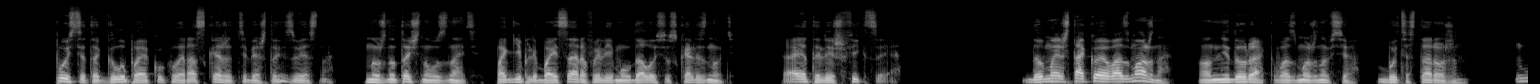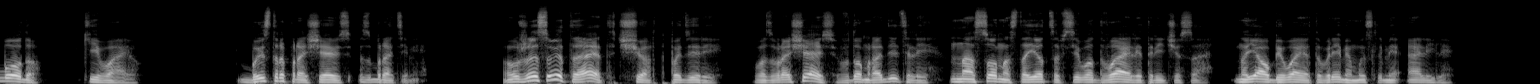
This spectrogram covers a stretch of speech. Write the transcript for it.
Пусть эта глупая кукла расскажет тебе, что известно. Нужно точно узнать, погиб ли Байсаров или ему удалось ускользнуть. А это лишь фикция. Думаешь, такое возможно? Он не дурак, возможно все. Будь осторожен. Буду. Киваю. Быстро прощаюсь с братьями. Уже светает, черт подери. Возвращаюсь в дом родителей. На сон остается всего два или три часа. Но я убиваю это время мыслями о Лиле.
